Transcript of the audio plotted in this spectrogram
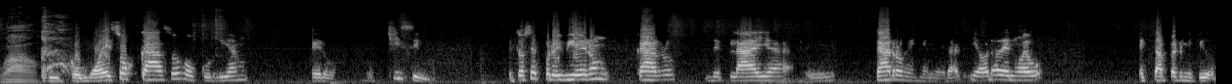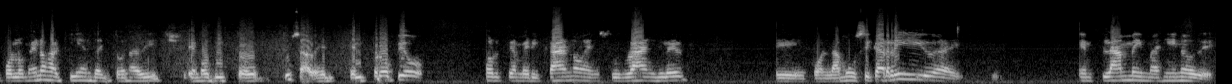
Wow. Y como esos casos ocurrían, pero muchísimos. Entonces prohibieron carros de playa, eh, carros en general. Y ahora de nuevo está permitido, por lo menos aquí en Daytona Beach hemos visto, tú sabes, el, el propio norteamericano en su Wrangler, eh, con la música arriba, y, en plan me imagino de,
